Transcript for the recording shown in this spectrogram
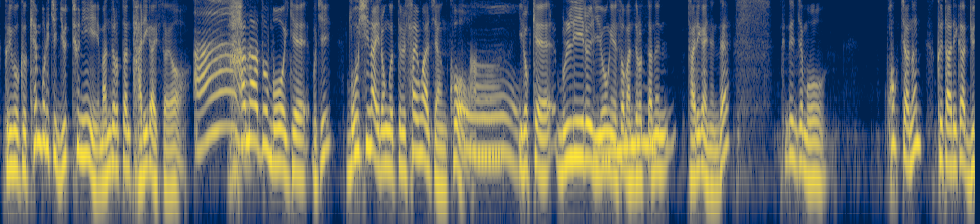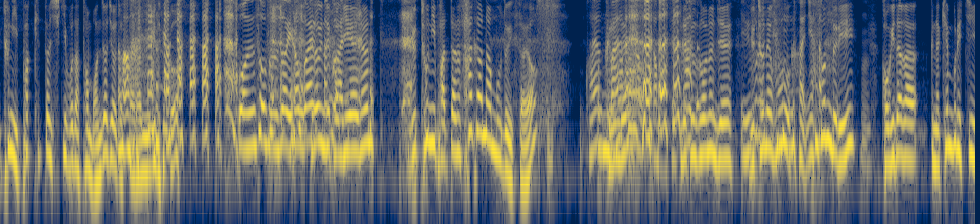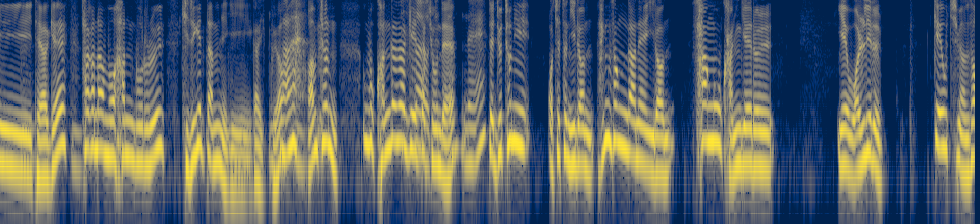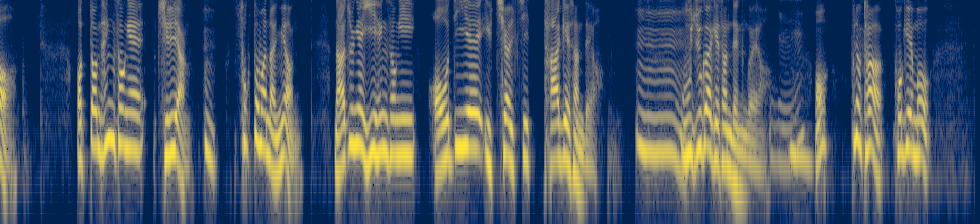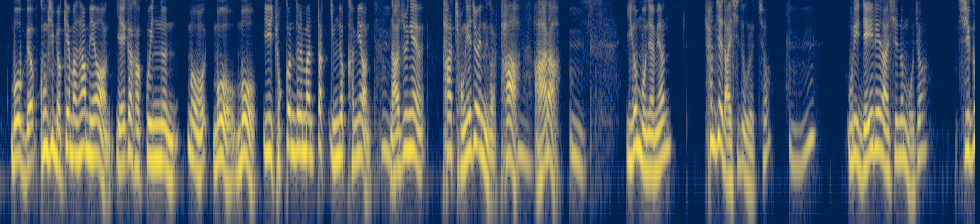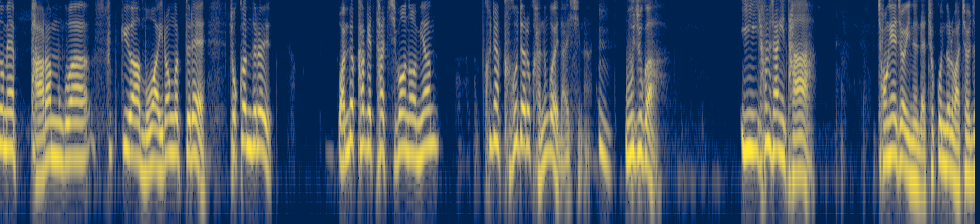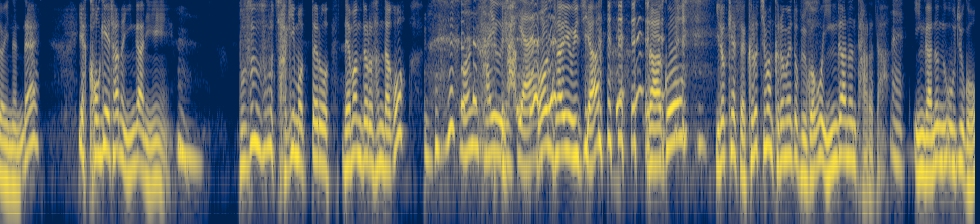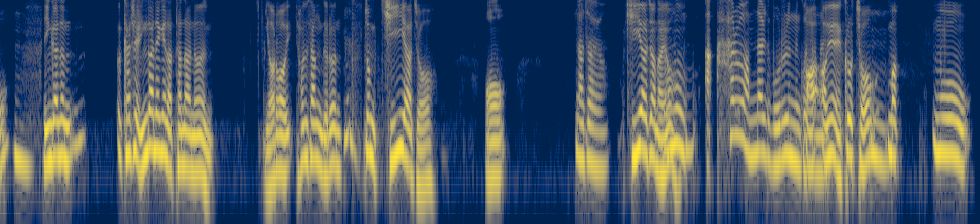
그리고 그 캠브리지 뉴턴이 만들었던 다리가 있어요. 아 하나도 뭐 이게 뭐지 못이나 이런 것들을 사용하지 않고 오. 이렇게 물리를 이용해서 음. 만들었다는 다리가 있는데 근데 이제 뭐 혹자는 그 다리가 뉴턴이 입학했던 시기보다 더 먼저 지어졌다라는 얘기도 있고 원소 분석 이런 거 그리고 이제 거기에는 뉴턴이 봤다는 사과나무도 있어요. 과연? 그런가 맞을까? 근데 그거는 이제 뉴턴의 후, 쓰는 거 아니야? 후손들이 거기다가 그냥 캠브리지 음. 대학에 사과나무 한 그루를 기증했다는 얘기가 있고요. 아. 아무튼 뭐 관광하기에 딱 좋은데. 네. 근데 뉴턴이 어쨌든 이런 행성 간의 이런 상호 관계를 의 원리를 깨우치면서 어떤 행성의 질량, 음. 속도만 알면 나중에 이 행성이 어디에 위치할지 다 계산돼요. 음. 우주가 계산되는 거예요. 네. 음. 어? 그냥 다 거기에 뭐 뭐 몇 공식 몇 개만 하면 얘가 갖고 있는 뭐 뭐 뭐 이 조건들만 딱 입력하면 음. 나중에 다 정해져 있는 거야. 다 음. 알아. 음. 이건 뭐냐면 현재 날씨도 그렇죠. 음. 우리 내일의 날씨는 뭐죠? 지금의 바람과 습기와 뭐와 이런 것들의 조건들을 완벽하게 다 집어넣으면 그냥 그거대로 가는 거예요, 날씨는. 음. 우주가 이 현상이 다 정해져 있는데 조건들로 맞춰져 있는데 야 거기에 사는 인간이 음. 무슨 수로 자기 멋대로 내 맘대로 산다고? 뭔 자유의지야. 뭔 자유의지야? 라고 이렇게 했어요. 그렇지만 그럼에도 불구하고 인간은 다르다. 네. 인간은 우주고 음. 인간은 사실 인간에게 나타나는 여러 현상들은 좀 기이하죠. 어 맞아요. 기이하잖아요. 너무 아, 하루 앞날도 모르는 거잖아요. 아, 아, 예, 그렇죠. 음. 막뭐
